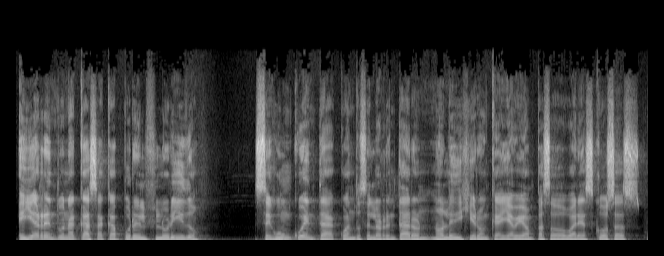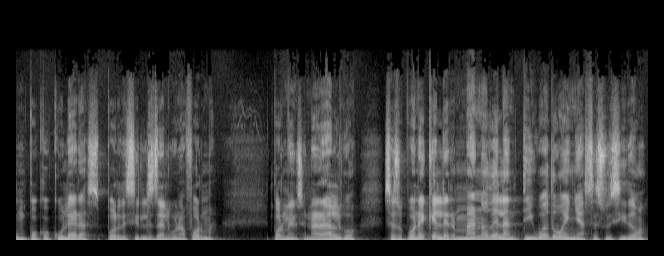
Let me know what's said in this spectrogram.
Ella renta una casa acá por el Florido. Según cuenta, cuando se la rentaron, no le dijeron que ahí habían pasado varias cosas un poco culeras, por decirles de alguna forma. Por mencionar algo, se supone que el hermano de la antigua dueña se suicidó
